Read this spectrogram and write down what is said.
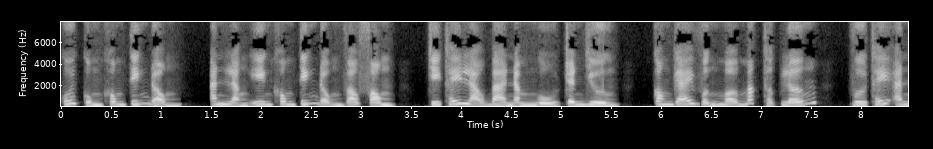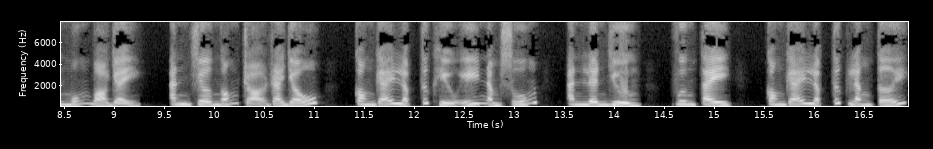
cuối cùng không tiếng động, anh lặng yên không tiếng động vào phòng, chỉ thấy lão bà nằm ngủ trên giường, con gái vẫn mở mắt thật lớn, vừa thấy anh muốn bò dậy, anh giơ ngón trỏ ra dấu, con gái lập tức hiểu ý nằm xuống, anh lên giường, vương tay, con gái lập tức lăn tới,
